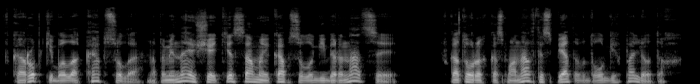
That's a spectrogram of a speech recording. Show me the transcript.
В коробке была капсула, напоминающая те самые капсулы гибернации, в которых космонавты спят в долгих полетах.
